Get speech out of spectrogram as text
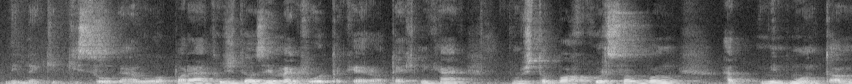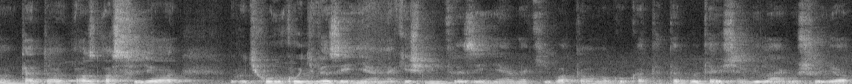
mindenkit kiszolgáló apparátus, de azért megvoltak erre a technikák. Most a Bach korszakban, hát mint mondtam, tehát az, az hogy a hogy hogy vezényelnek és mint vezényelnek hivatalnokokat, tehát ebből teljesen világos, hogy a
